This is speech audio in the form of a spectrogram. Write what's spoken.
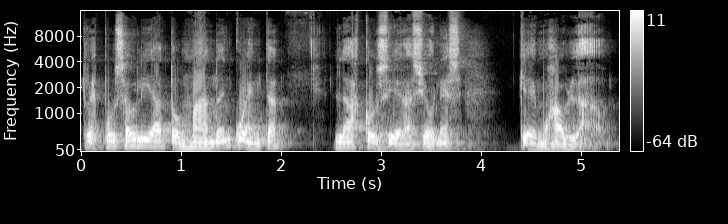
responsabilidad tomando en cuenta las consideraciones que hemos hablado,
